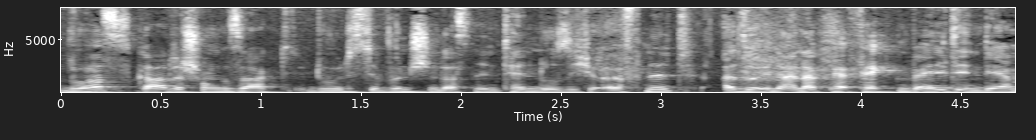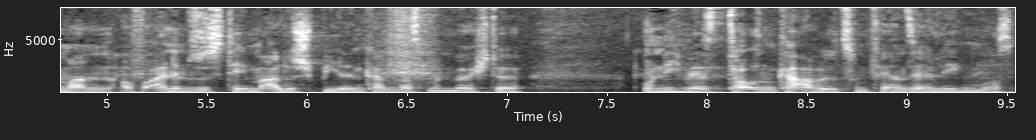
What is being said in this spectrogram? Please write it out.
du hast gerade schon gesagt, du würdest dir wünschen, dass Nintendo sich öffnet. Also in einer perfekten Welt, in der man auf einem System alles spielen kann, was man möchte. Und nicht mehr 1000 Kabel zum Fernseher legen muss?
